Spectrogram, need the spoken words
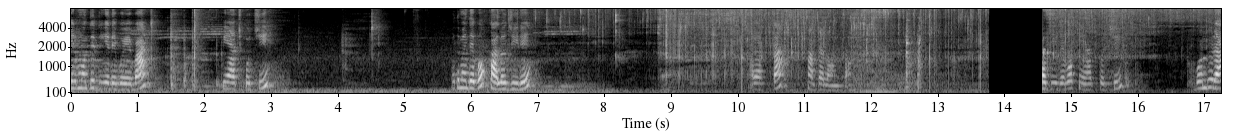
এর মধ্যে দিয়ে দেবো এবার পেঁয়াজ কুচি। প্রথমে দেব কালো জিরে আর একটা কাঁচা লঙ্কা। দিয়ে দেবো পেঁয়াজ কুচি। বন্ধুরা,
